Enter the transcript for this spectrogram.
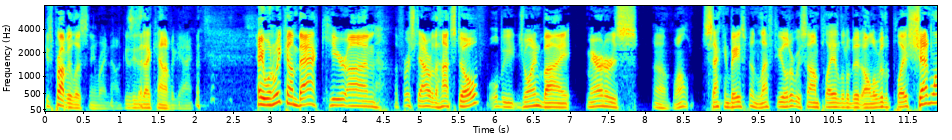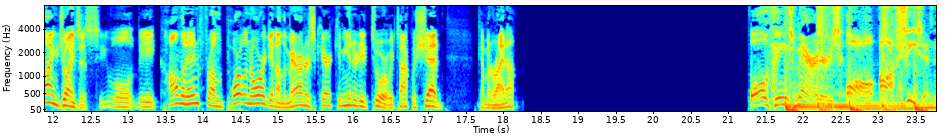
He's probably listening right now because he's that kind of a guy. hey, when we come back here on the first hour of the hot stove, we'll be joined by Mariners. Uh, well, second baseman, left fielder. We saw him play a little bit all over the place. Shed Long joins us. He will be calling in from Portland, Oregon on the Mariners Care Community Tour. We talk with Shed coming right up. All things Mariners, all off season.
